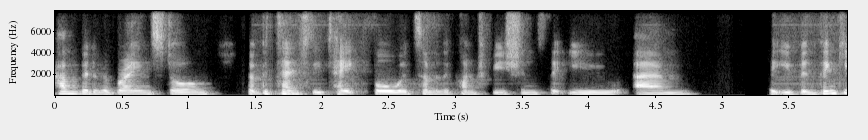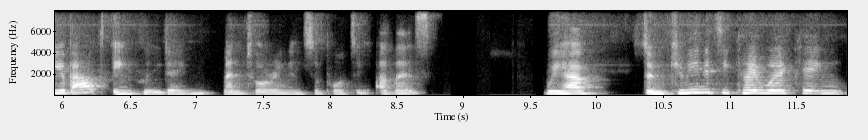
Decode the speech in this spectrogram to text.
have a bit of a brainstorm, but potentially take forward some of the contributions that you um, that you've been thinking about, including mentoring and supporting others. We have some community co-working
